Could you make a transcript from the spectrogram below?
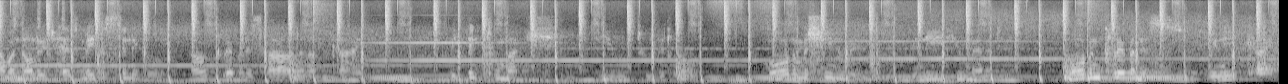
Our knowledge has made us cynical, our cleverness hard and unkind. We think too much, feel too little. More than machinery, we need humanity. More than cleverness, we need kindness,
